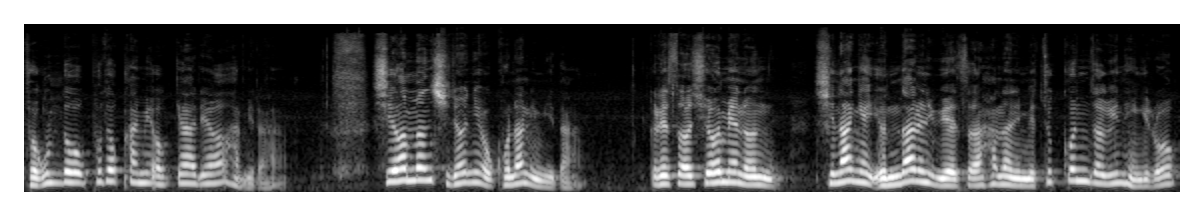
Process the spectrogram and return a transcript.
조금도 부족함이 없게 하려 함이라. 시험은 시련이요 고난입니다. 그래서 시험에는 신앙의 연단을 위해서 하나님의 주권적인 행위로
